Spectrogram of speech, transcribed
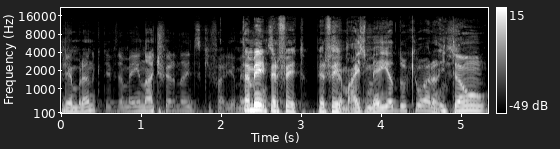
Lembrando que teve também o Nath Fernandes, que faria a mesma Também, função. perfeito, É perfeito. mais meia do que o Arantes. Então,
